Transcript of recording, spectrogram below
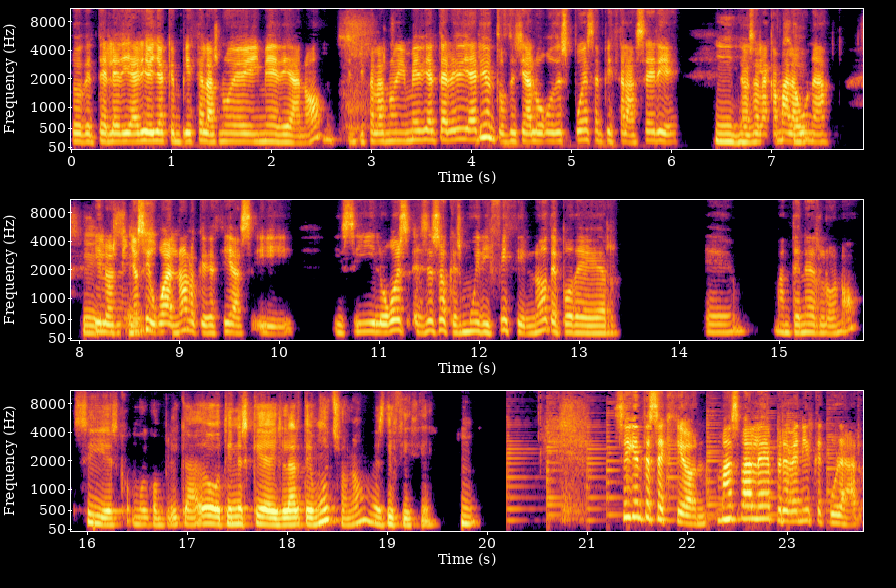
lo de telediario ya que empieza a las nueve y media, ¿no? Empieza a las nueve y media el telediario, entonces ya luego después empieza la serie, vas a la cama a la una. y los niños igual, ¿no? Lo que decías. Y, y sí, luego es, eso que es muy difícil, ¿no? De poder eh, mantenerlo, ¿no? Sí, es muy complicado o tienes que aislarte mucho, ¿no? Es difícil. Mm. Siguiente sección, más vale prevenir que curar.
